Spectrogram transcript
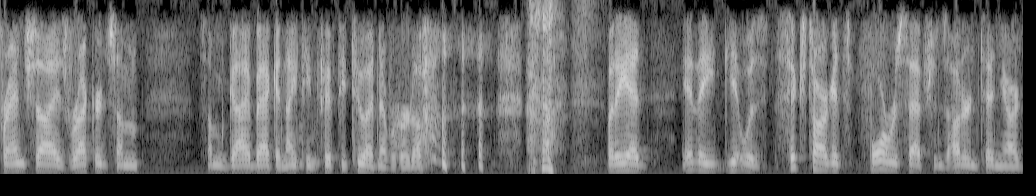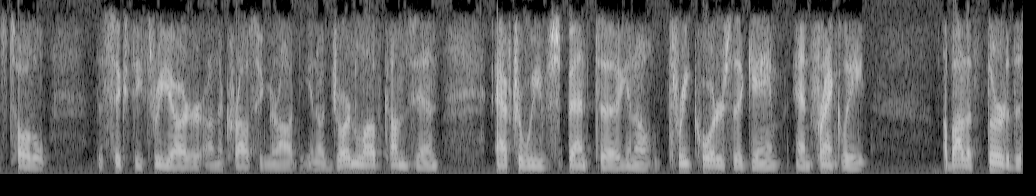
franchise record. Some some guy back in 1952 I'd never heard of. but he had they it was six targets, four receptions, 110 yards total. The 63 yarder on the crossing route. You know, Jordan Love comes in after we've spent uh, you know three quarters of the game, and frankly, about a third of the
